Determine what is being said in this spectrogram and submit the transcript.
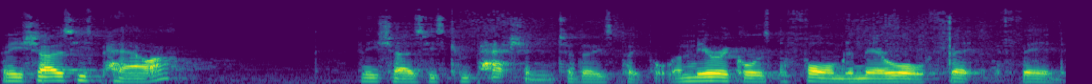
And he shows his power and he shows his compassion to these people. A miracle is performed and they're all fed.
